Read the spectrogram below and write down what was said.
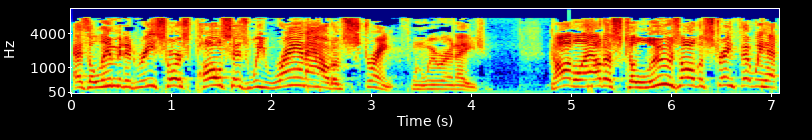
as a limited resource, Paul says we ran out of strength when we were in Asia. God allowed us to lose all the strength that we had.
